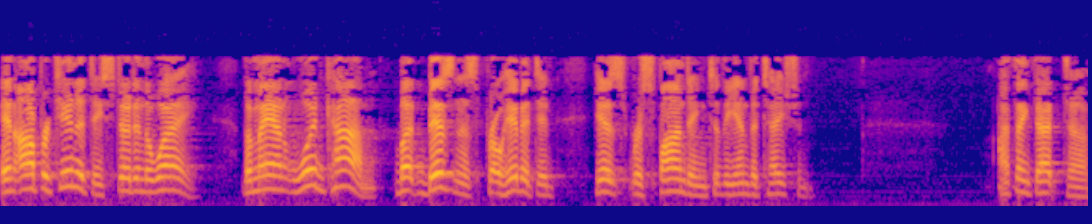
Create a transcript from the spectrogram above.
An opportunity stood in the way. The man would come, but business prohibited his responding to the invitation. I think that uh,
